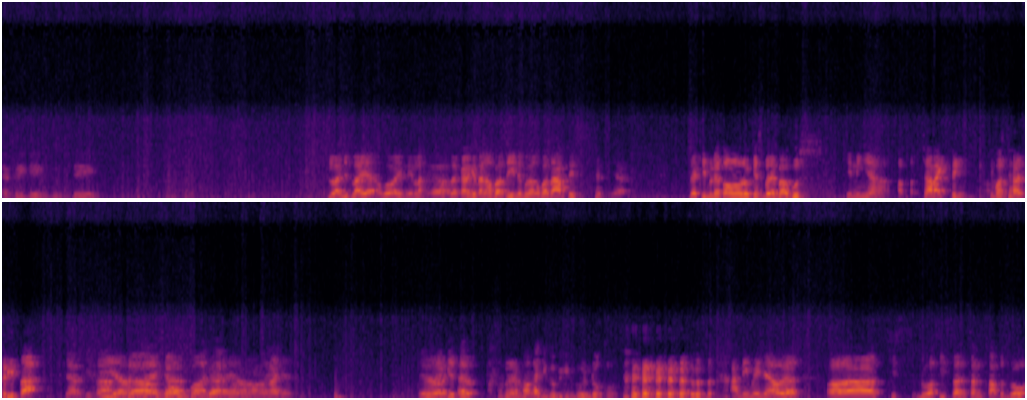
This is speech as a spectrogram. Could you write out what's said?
Everyday Good Day. Lanjut lah ya, gue inilah. Ya. Maksudnya kan kita nggak bahas ini, bukan ngebahas artis. Ya. Daki Minato Todoroki sebenarnya bagus ininya apa, cara acting cuma cara cerita Cara kita iya udah jauh banget ya sama manganya. makanya itu Sebenarnya gitu Sebenarnya manga juga bikin gondok loh. animenya udah uh, sis- dua season season satu dua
